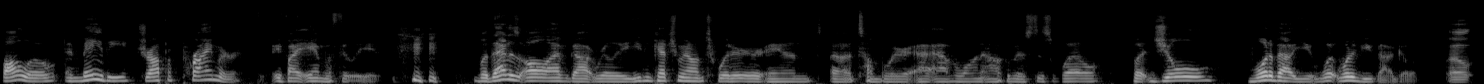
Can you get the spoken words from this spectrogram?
Follow and maybe drop a primer if I am affiliated. but that is all I've got really. You can catch me on Twitter and uh, Tumblr at Avalon Alchemist as well. But Joel, what about you? What what have you got going? Well,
